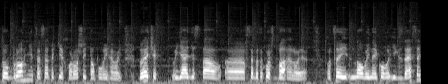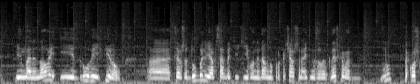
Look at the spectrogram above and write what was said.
то Брогні це все-таки хороший топовий герой. До речі, я дістав е, в себе також два героя. Оцей новий, на якого X10, він в мене новий, і другий Фірол. Е, це вже дубль, я в себе тільки його недавно прокачав, ще навіть не залив книжками. Ну, також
